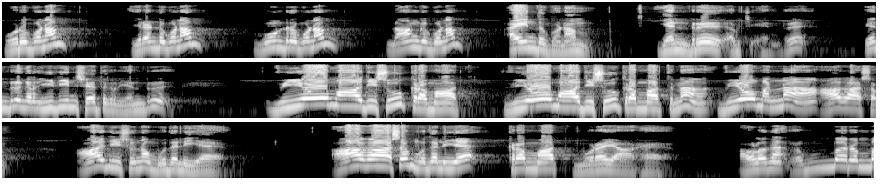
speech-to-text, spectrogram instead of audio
ஒரு குணம் இரண்டு குணம் மூன்று குணம் நான்கு குணம் ஐந்து குணம். என்று அப்படி என்று. என்றுங்கிறது இதின்னு சேர்த்துக்கிறது என்று. வியோமாதிசு கிரமாத். வியோமாதிசு கிரமாத்னா வியோமன்னா ஆகாசம். ஆதிசுனா முதலிய. ஆகாசம் முதலிய கிரமாத் முறையாக. அவ்வளோதான் ரொம்ப ரொம்ப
